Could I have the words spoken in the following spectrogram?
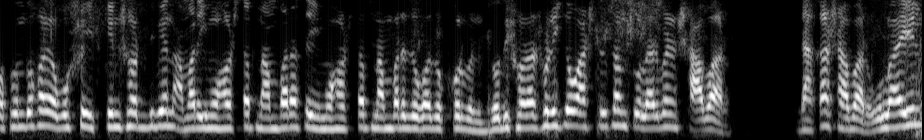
পছন্দ হয় অবশ্যই স্ক্রিনশট দিবেন। আমার ইমো হোয়াটসঅ্যাপ নাম্বার আছে, ইমো হোয়াটসঅ্যাপ নাম্বারে যোগাযোগ করবেন। যদি সরাসরি কেউ আসতে চান, চলে আসবেন সাবার ঢাকা সাবার উলাইল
